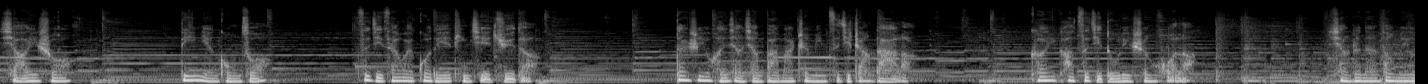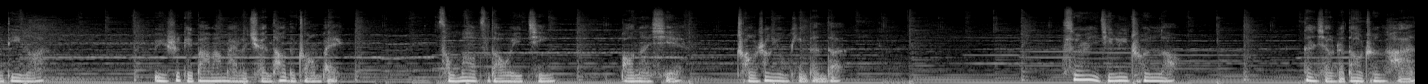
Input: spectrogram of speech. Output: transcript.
小 A 说，第一年工作，自己在外过得也挺拮据的，但是又很想向爸妈证明自己长大了，可以靠自己独立生活了。想着南方没有地暖。于是给爸妈买了全套的装备，从帽子到围巾、保暖鞋、床上用品等等。虽然已经立春了，但想着倒春寒，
